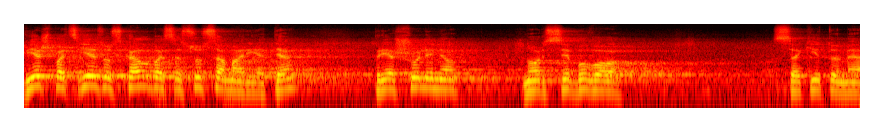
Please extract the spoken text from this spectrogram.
Viešpats Jėzus kalbasi su Samariete prie šulinio, nors ji buvo, sakytume,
